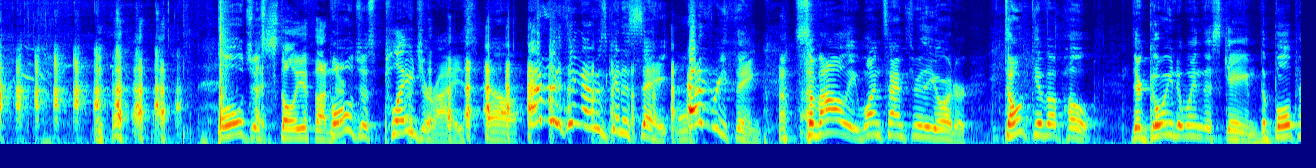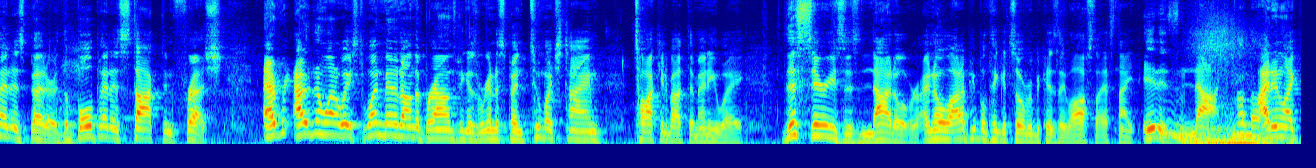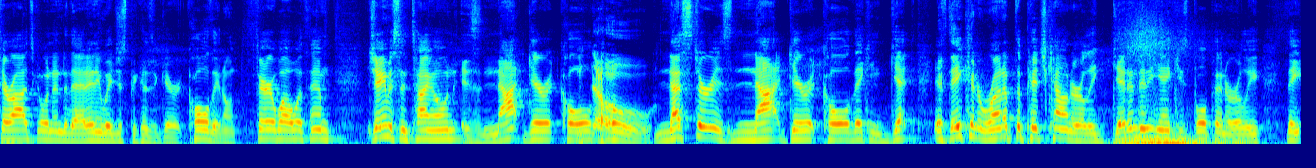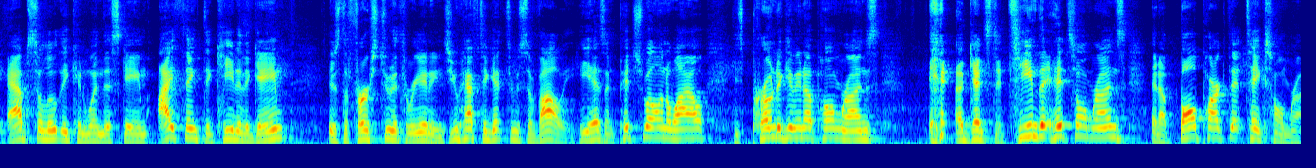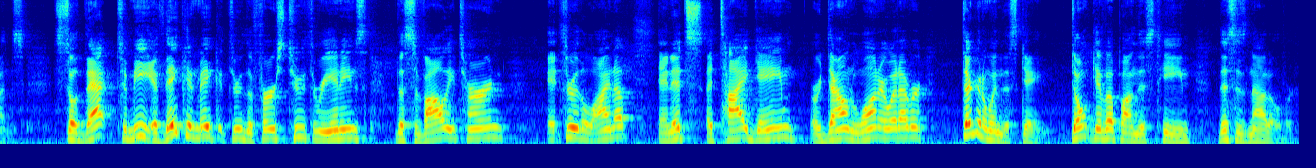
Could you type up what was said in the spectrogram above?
uh, Bull just Stole your thunder. Bull just plagiarized everything I was gonna say. Everything. Civale, one time through the order. Don't give up hope. They're going to win this game. The bullpen is better. The bullpen is stocked and fresh. Every I don't want to waste one minute on the Browns because we're going to spend too much time talking about them anyway. This series is not over. I know a lot of people think it's over because they lost last night. It is mm. not. I didn't like their odds going into that anyway, just because of Gerrit Cole. They don't fare well with him. Jameson Taillon is not Gerrit Cole. No. Nestor is not Gerrit Cole. They can get if they can run up the pitch count early, get into the Yankees bullpen early, they absolutely can win this game. I think the key to the game is the first two to three innings. You have to get through Civale. He hasn't pitched well in a while. He's prone to giving up home runs against a team that hits home runs and a ballpark that takes home runs. So that to me, if they can make it through the first two, three innings, the Civale turn it through the lineup and it's a tie game or down one or whatever, they're going to win this game. Don't give up on this team. This is not over.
